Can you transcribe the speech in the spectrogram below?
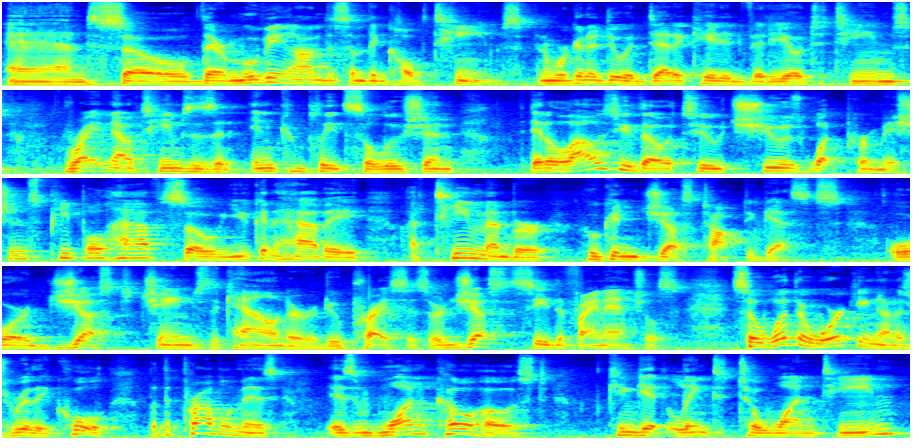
And so they're moving on to something called Teams. And we're gonna do a dedicated video to Teams. Right now, Teams is an incomplete solution. It allows you though to choose what permissions people have. So you can have a, a team member who can just talk to guests or just change the calendar or do prices or just see the financials. So what they're working on is really cool, but the problem is, is one co-host can get linked to one team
